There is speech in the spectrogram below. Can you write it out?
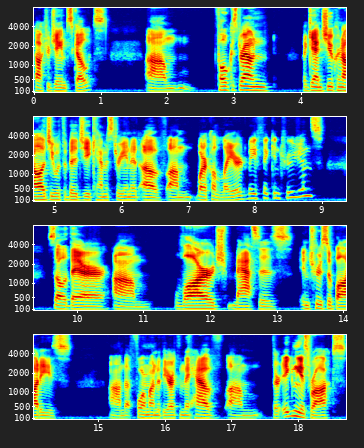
Dr. James Scoates, um, focused around again geochronology with a bit of geochemistry in it of um, what are called layered mafic intrusions. So they're um, large masses, intrusive bodies um, that form under the earth, and they have um, they're igneous rocks,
